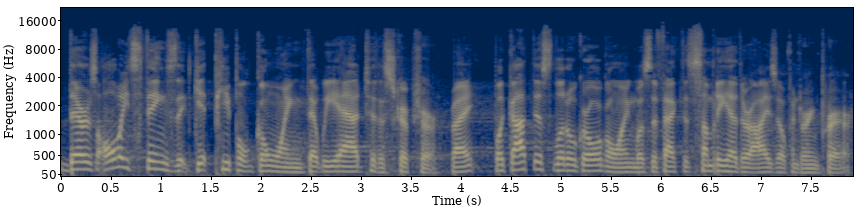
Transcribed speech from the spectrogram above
there's always things that get people going that we add to the scripture, right? What got this little girl going was the fact that somebody had their eyes open during prayer.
